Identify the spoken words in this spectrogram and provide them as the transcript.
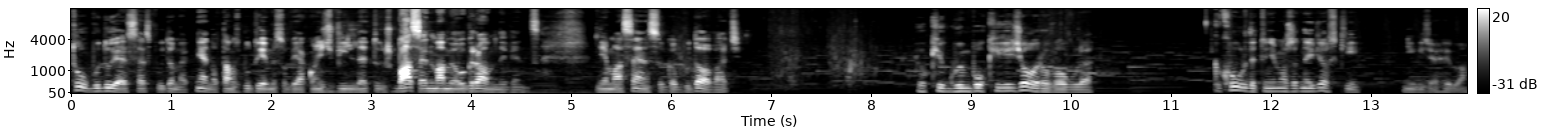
tu buduję sobie swój domek. Nie no, tam zbudujemy sobie jakąś willę. Tu już basen mamy ogromny, więc nie ma sensu go budować. Jakie głębokie jezioro w ogóle. Kurde, tu nie ma żadnej wioski. Nigdzie chyba.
